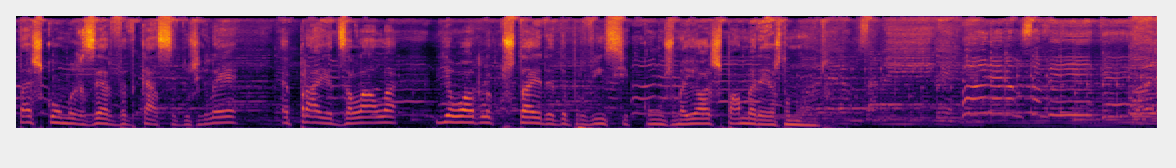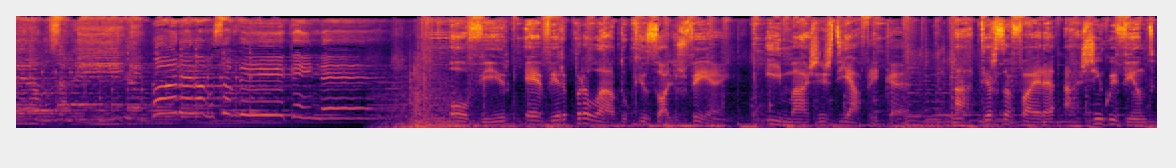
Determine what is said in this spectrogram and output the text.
tais como a reserva de caça do Gilé, a praia de Zalala e a orla costeira da província com os maiores palmarés do mundo. É ver para lá do que os olhos veem. Imagens de África. À terça-feira, às 5h20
